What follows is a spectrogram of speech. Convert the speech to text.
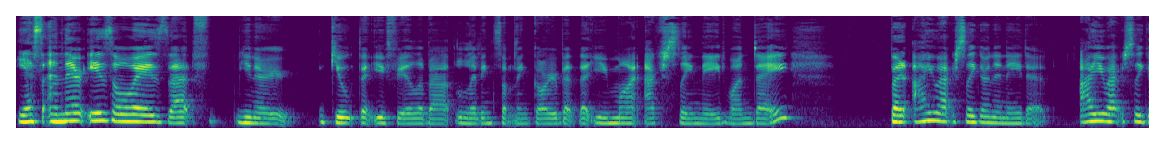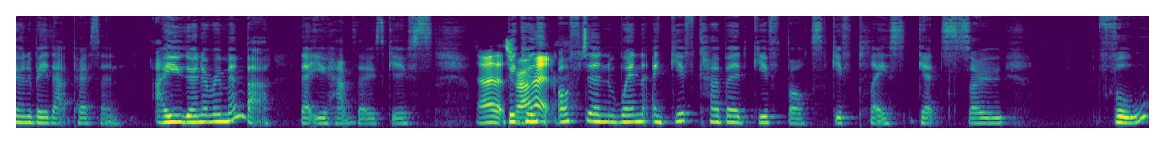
Yes, and there is always that, you know, guilt that you feel about letting something go, but that you might actually need one day. But are you actually going to need it? Are you actually going to be that person? Are you going to remember that you have those gifts? No, that's because right. often when a gift cupboard, gift box, gift place gets so full,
